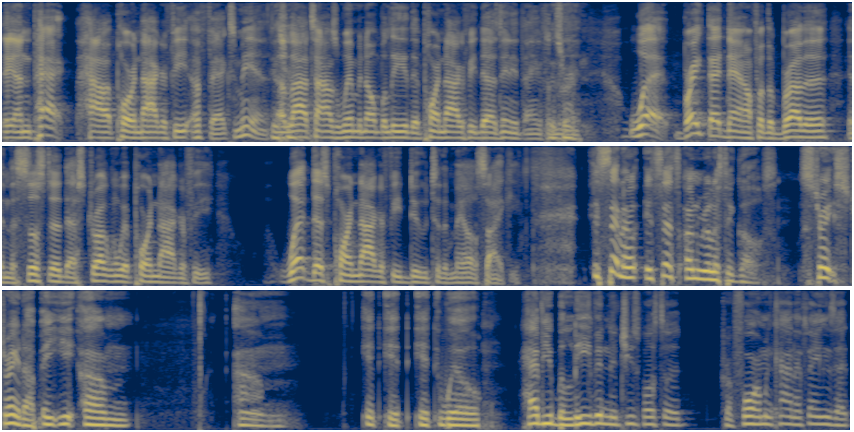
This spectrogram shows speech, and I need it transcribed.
they unpack how pornography affects men. That's a lot of times, women don't believe that pornography does anything for That's men. right. What break that down for the brother and the sister that's struggling with pornography? What does pornography do to the male psyche? It set it sets unrealistic goals. Straight straight up. It, um, um, it it it will have you believing that you're supposed to perform and kind of things that.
